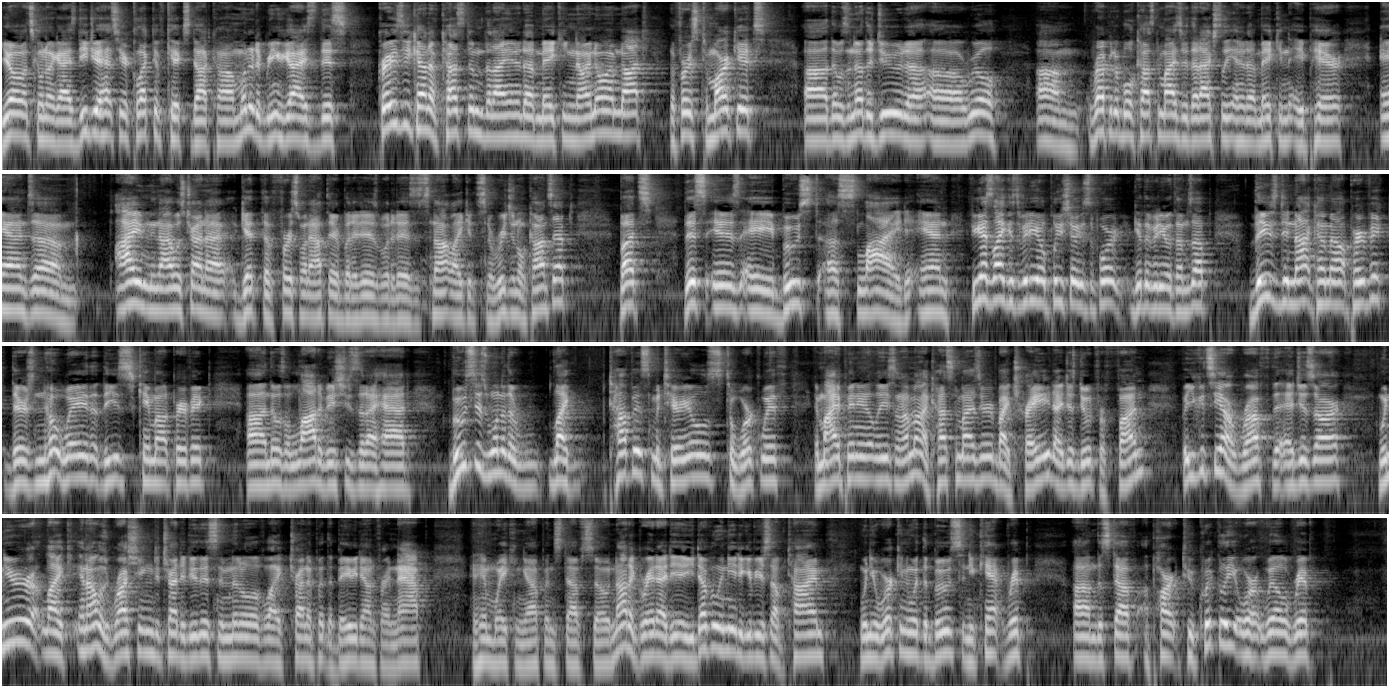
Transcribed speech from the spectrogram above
Yo, what's going on, guys? DJ Hess here, CollectiveKicks.com. Wanted to bring you guys this crazy kind of custom that I ended up making. Now, I know I'm not the first to market. Uh, there was another dude, a, a real um, reputable customizer that actually ended up making a pair. And um, I mean, I was trying to get the first one out there, but it is what it is. It's not like it's an original concept, but this is a boost a slide. And if you guys like this video, please show your support. Give the video a thumbs up. These did not come out perfect. There's no way that these came out perfect. Uh, and there was a lot of issues that I had. Boost is one of the like toughest materials to work with, in my opinion at least. And I'm not a customizer by trade. I just do it for fun. But you can see how rough the edges are. When you're like, and I was rushing to try to do this in the middle of like trying to put the baby down for a nap and him waking up and stuff. So not a great idea. You definitely need to give yourself time when you're working with the boost and you can't rip um, the stuff apart too quickly or it will rip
